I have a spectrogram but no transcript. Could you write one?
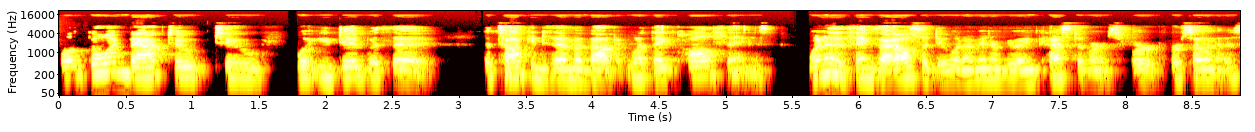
Well, going back to, to what you did with the, the talking to them about what they call things, one of the things I also do when I'm interviewing customers for personas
